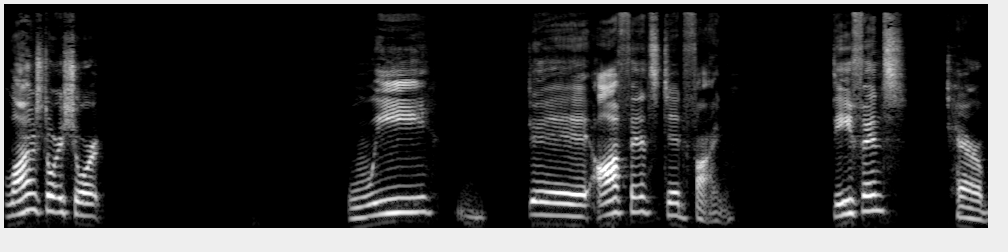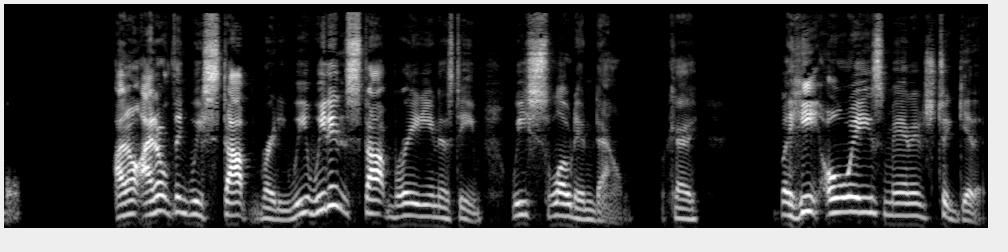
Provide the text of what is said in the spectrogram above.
Long story short, we did offense did fine. Defense terrible. I don't I don't think we stopped Brady. We we didn't stop Brady and his team. We slowed him down, okay? But he always managed to get it.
